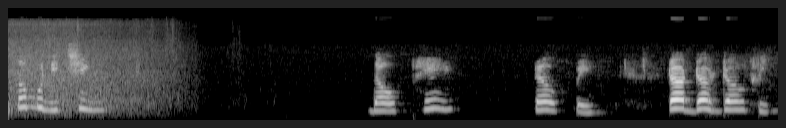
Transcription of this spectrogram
são tão bonitinhos. Doping. Doping. Do, do, doping.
